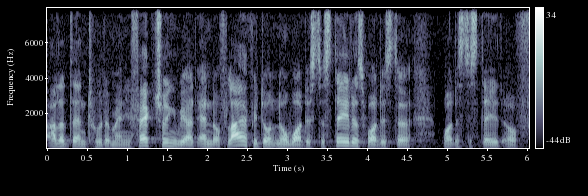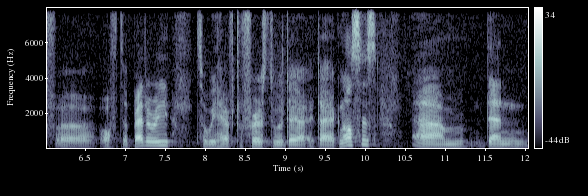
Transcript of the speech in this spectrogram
other than to the manufacturing, we are at end of life. We don't know what is the status, what is the what is the state of uh, of the battery. So we have to first do a dia diagnosis. Um, then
